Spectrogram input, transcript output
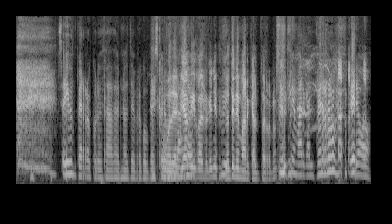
Soy un perro cruzado, no te preocupes. Como decía mi hijo de pequeño, no tiene marca el perro, ¿no? No tiene marca el perro, pero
